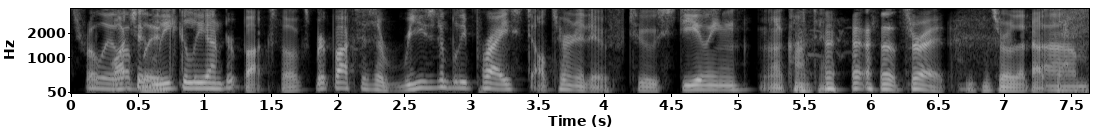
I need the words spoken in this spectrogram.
it's really Watch lovely. it legally on BritBox, folks. BritBox is a reasonably priced alternative to stealing uh, content. That's right. Let's throw that out there. Um,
